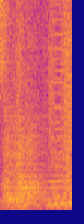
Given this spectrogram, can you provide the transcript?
Salam.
